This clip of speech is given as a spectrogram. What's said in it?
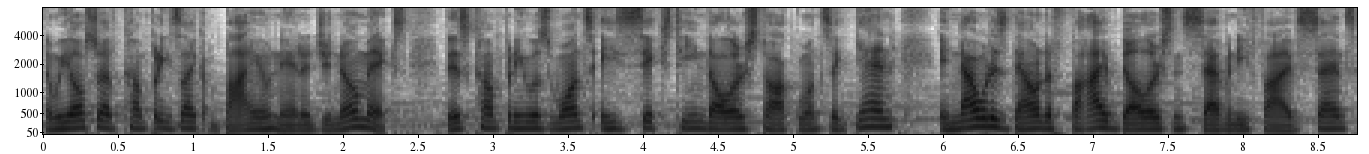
Then we also have companies like Bionano Genomics. This company was once a $16 stock once again, and now it is down to $5.75,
